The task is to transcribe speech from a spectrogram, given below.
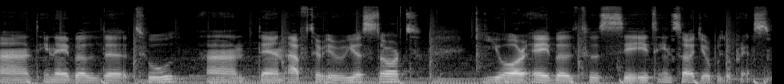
and enable the tool and then after a restart you are able to see it inside your blueprints.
